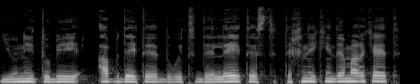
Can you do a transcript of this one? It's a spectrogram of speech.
You need to be updated with the latest technique in the market,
